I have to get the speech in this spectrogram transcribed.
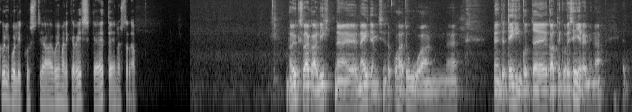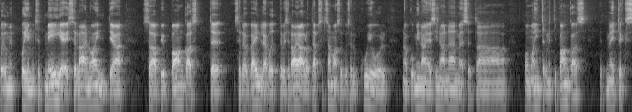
kõlbulikkust ja võimalikke riske ette ennustada? no üks väga lihtne näide, mis siin saab kohe tuua, on eh, nende tehingute kategoriseerimine. et põhimõtteliselt meie, see laenuandja saab ju pangast selle väljavõtte või selle ajaloo täpselt samasugusel kujul nagu mina ja sina näeme seda oma internetipangas, et näiteks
